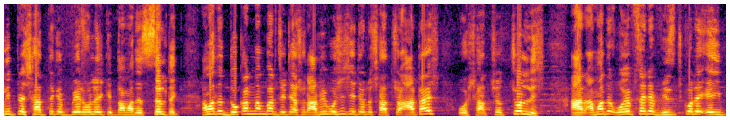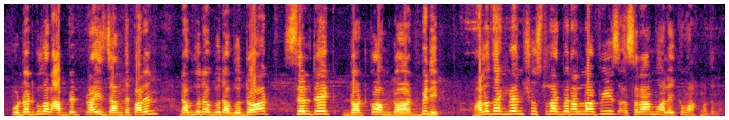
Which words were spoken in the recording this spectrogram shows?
লিফটের স্বাদ থেকে বের হলেই কিন্তু আমাদের সেলটেক আমাদের দোকান নাম্বার যেটি আসলে আমি বসি সেটি হলো সাতশো আঠাশ ও সাতশো চল্লিশ। আর আমাদের ওয়েবসাইটে ভিজিট করে এই প্রোডাক্টগুলোর আপডেট প্রাইস জানতে পারেন W dot celltech dot com dot BD. ভালো থাকবেন, সুস্থ থাকবেন, আল্লাহ হাফিজ। আসসালামু আলাইকুম রহমতুল্লাহ।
